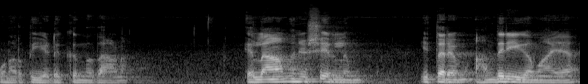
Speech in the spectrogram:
ഉണർത്തിയെടുക്കുന്നതാണ്. എല്ലാ മനുഷ്യരിലും ഇത്തരം ആന്തരികമായ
